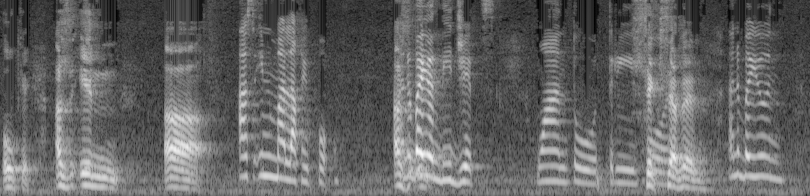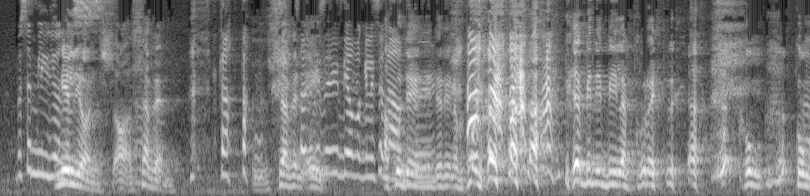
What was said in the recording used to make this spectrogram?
Okay. As in, uh, As in, malaki po. As ano ba in- yun? Digits? One, two, three, Six, four. seven. Ano ba yun? Basta millions. millions. Oh, seven. Seven, Sabi ko eight. sa'yo, hindi ako magaling sa Ako number. din, hindi rin ako. Kaya binibilang ko rin kung, kung,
